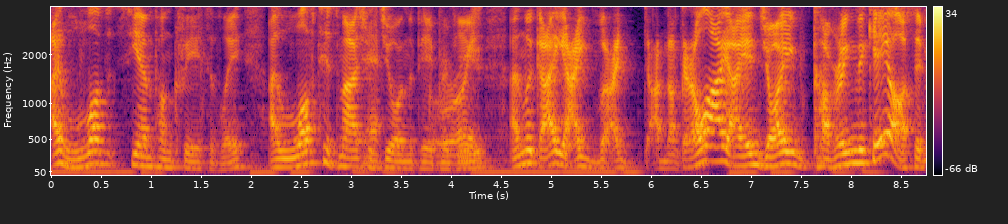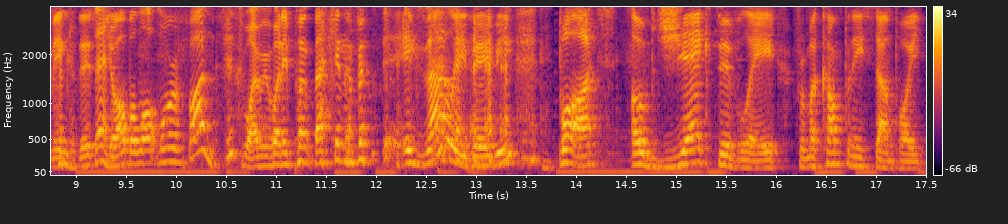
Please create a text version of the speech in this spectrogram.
I love CM Punk creatively. I loved his match with Joe on the pay per view. And look, I, I, I, I'm not gonna lie, I enjoy covering the chaos. It makes this 100%. job a lot more fun. It's why we wanted Punk back in the first place. Exactly, baby. but objectively, from a company standpoint,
